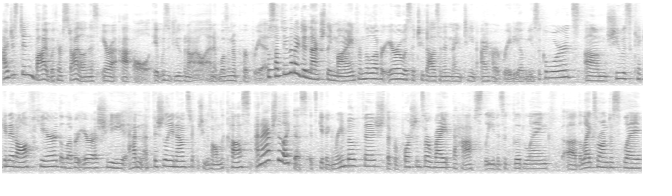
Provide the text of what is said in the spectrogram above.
I just didn't vibe with her style in this era at all. It was juvenile and it wasn't appropriate. Something that I didn't actually mind from the Lover era was the 2019 iHeartRadio Music Awards. Um, she was kicking it off here, the Lover era. She hadn't officially announced it, but she was on the cusp. And I actually like this. It's giving rainbow fish, the proportions are right, the half sleeve is a good length, uh, the legs are on display.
